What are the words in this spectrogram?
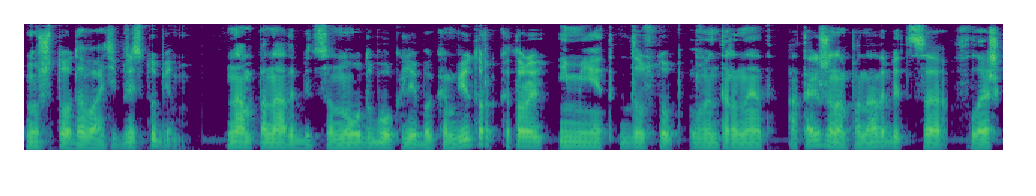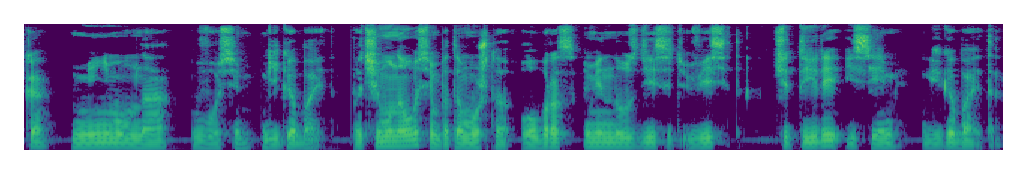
Ну что, давайте приступим. Нам понадобится ноутбук либо компьютер, который имеет доступ в интернет, а также нам понадобится флешка минимум на 8 гигабайт. Почему на 8? Потому что образ Windows 10 весит 4,7 гигабайта.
